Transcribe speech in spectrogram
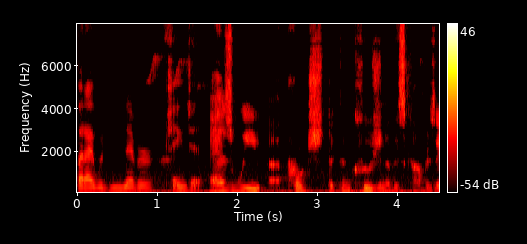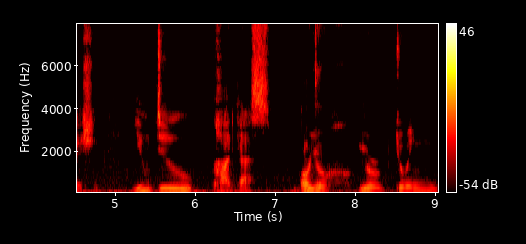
but I would never change it. As we approach the conclusion of this conversation, you do podcasts, or you're you're doing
